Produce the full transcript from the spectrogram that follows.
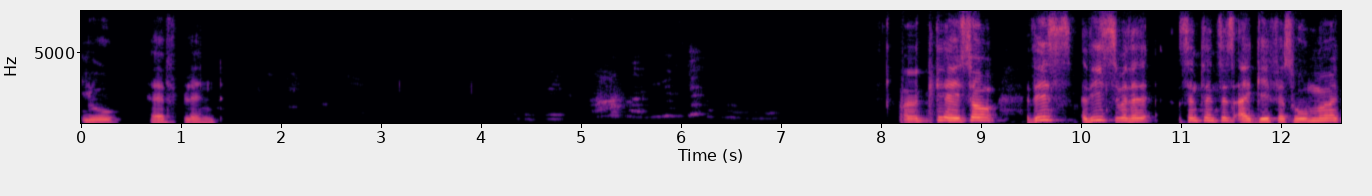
you have learned. Okay, so this these were the sentences I gave as homework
